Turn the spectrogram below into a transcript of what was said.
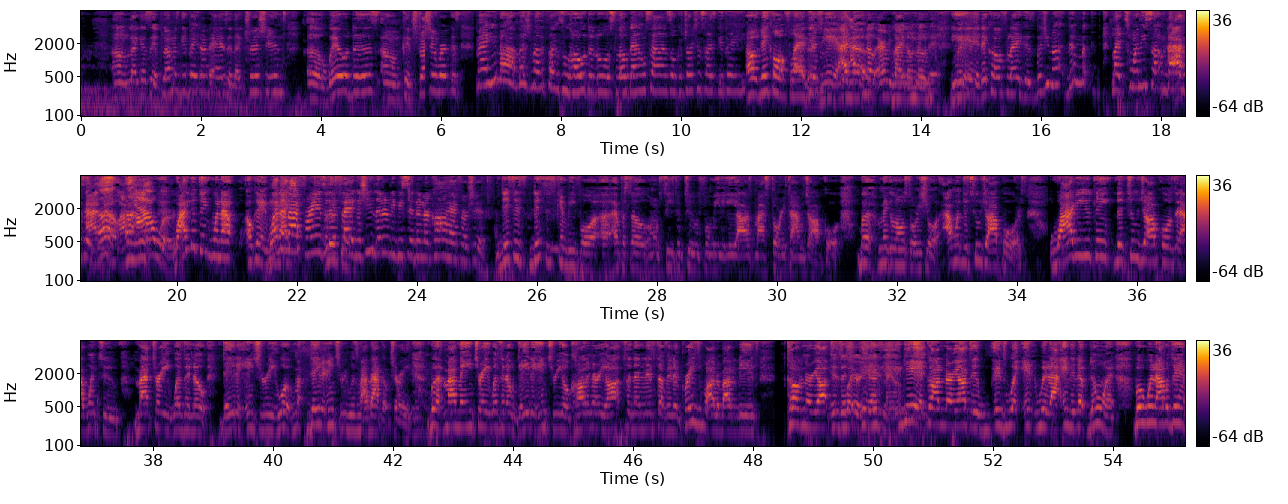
Um, like I said, plumbers get paid on the ass, electricians, uh, welders, um, construction workers. Man, you know how much motherfuckers who hold the little slow down signs on construction sites get paid? Oh, they call flaggers. Yeah, I know. everybody don't know Mhm. that. Yeah. But yeah, they call flaggers. But you know, them like twenty something I, dollars an I know. Hour. Why you think when I okay One of I, my friends is listen. a flagger. She literally be sitting in her car half her shift. This is this is can be for an episode on season two for me to get y'all my story time job corps. But make a long story short, I went to two job corps. Why do you think the two job corps that I went to, my trade wasn't no data entry? Well, my, data entry was my backup trade, but my main trade wasn't no data entry or culinary arts and none of that stuff. And the crazy part about it is. Culinary arts Is is, what, you're a chef is- now? yeah, culinary arts is, is what it, what I ended up doing. But when I was in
